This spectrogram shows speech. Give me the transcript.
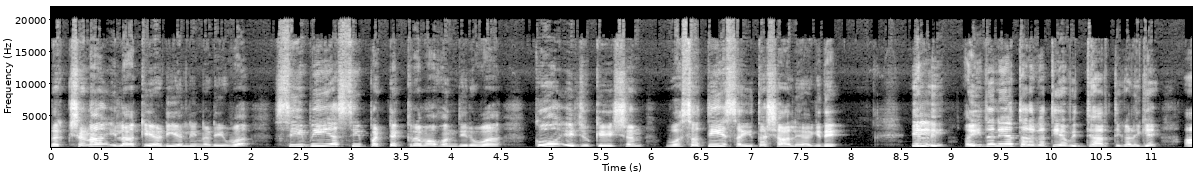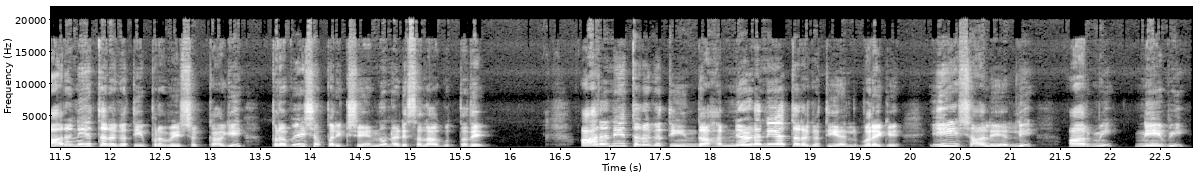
ರಕ್ಷಣಾ ಇಲಾಖೆ ಅಡಿಯಲ್ಲಿ ನಡೆಯುವ ಸಿ ಬಿ ಎಸ್ ಪಠ್ಯಕ್ರಮ ಹೊಂದಿರುವ ಕೋ ಎಜುಕೇಷನ್ ವಸತಿ ಸಹಿತ ಶಾಲೆಯಾಗಿದೆ. ಇಲ್ಲಿ ಐದನೆಯ ತರಗತಿಯ ವಿದ್ಯಾರ್ಥಿಗಳಿಗೆ ಆರನೇ ತರಗತಿ ಪ್ರವೇಶಕ್ಕಾಗಿ ಪ್ರವೇಶ ಪರೀಕ್ಷೆಯನ್ನು ನಡೆಸಲಾಗುತ್ತದೆ. ಆರನೇ ತರಗತಿಯಿಂದ ಹನ್ನೆರಡನೆಯ ತರಗತಿಯವರೆಗೆ ಈ ಶಾಲೆಯಲ್ಲಿ ಆರ್ಮಿ, ನೇವಿ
